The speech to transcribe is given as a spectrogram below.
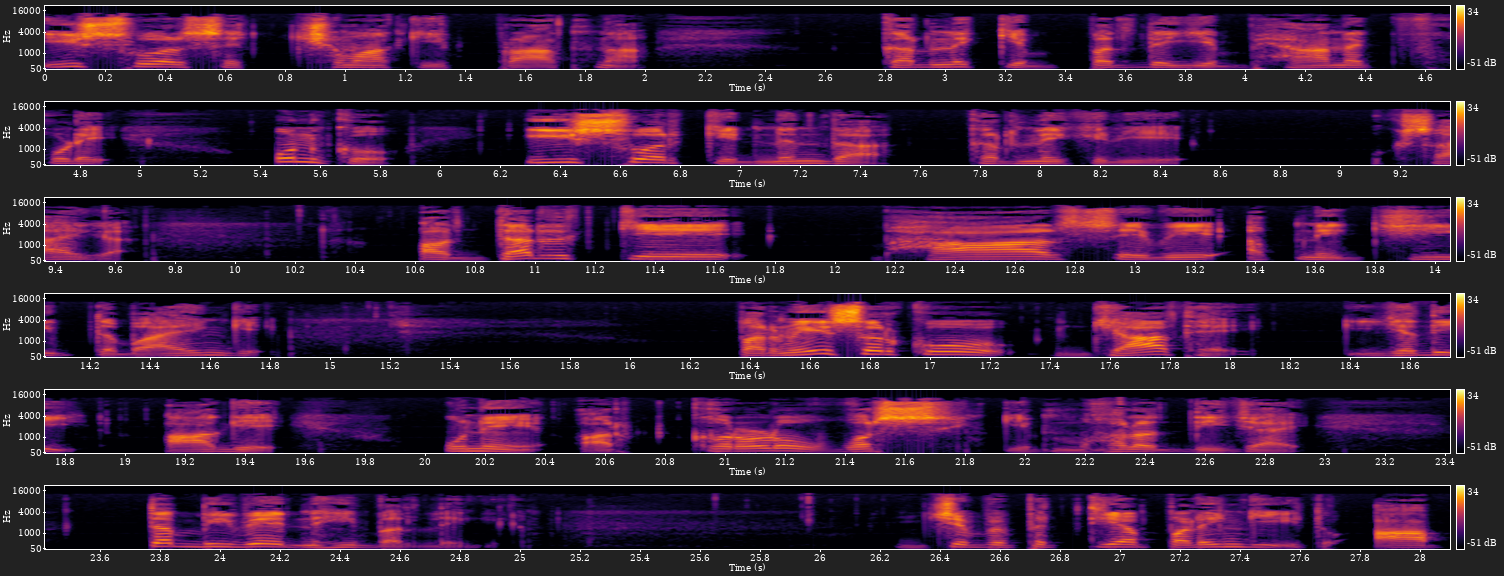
ईश्वर से क्षमा की प्रार्थना करने के बदले ये भयानक फोड़े उनको ईश्वर की निंदा करने के लिए उकसाएगा और दर्द के भार से वे अपने जीव दबाएँगे। परमेश्वर को ज्ञात है कि यदि आगे उन्हें और करोड़ों वर्ष की मोहलत दी जाए, तब भी वे नहीं बदलेंगे। जब विपत्तियाँ पड़ेंगी तो आप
